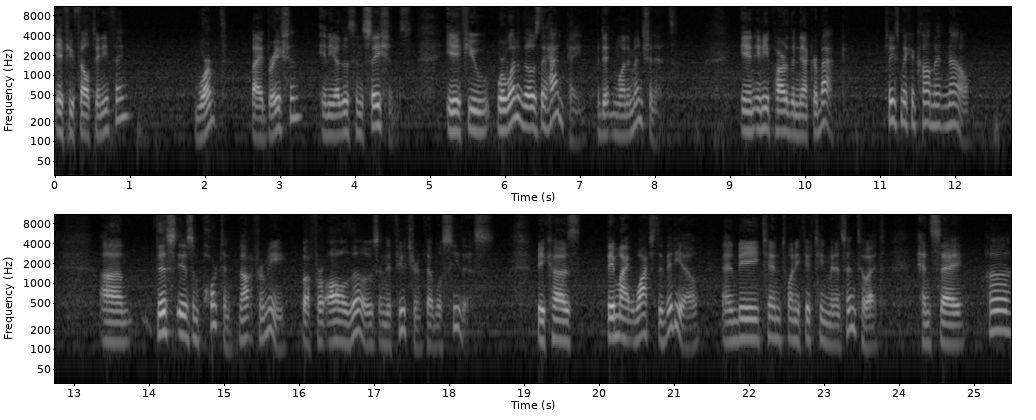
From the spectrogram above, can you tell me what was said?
if you felt anything, warmth, vibration, any other sensations. If you were one of those that had pain but didn't want to mention it in any part of the neck or back, please make a comment now. Um, this is important, not for me, but for all those in the future that will see this. Because they might watch the video and be 10, 20, 15 minutes into it and say, uh,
